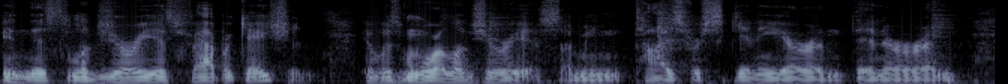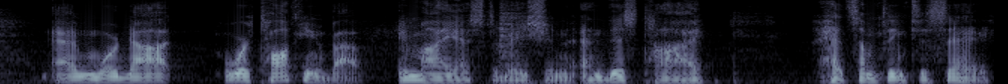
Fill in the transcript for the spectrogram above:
in this luxurious fabrication. It was more luxurious. I mean, ties were skinnier and thinner and and were not worth talking about in my estimation. And this tie had something to say.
